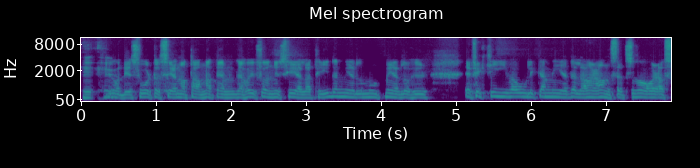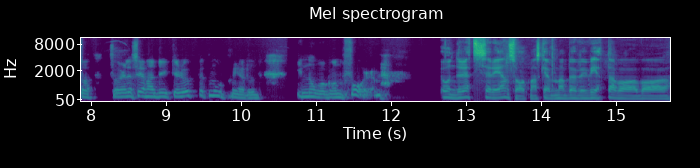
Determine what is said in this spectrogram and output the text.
Hur, hur... Ja, det är svårt att se något annat. Det har ju funnits hela tiden medel och motmedel och hur effektiva olika medel har ansetts vara. Så förr eller senare dyker upp ett motmedel i någon form. Underrättelser är en sak. Man, ska, man behöver veta vad, vad,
